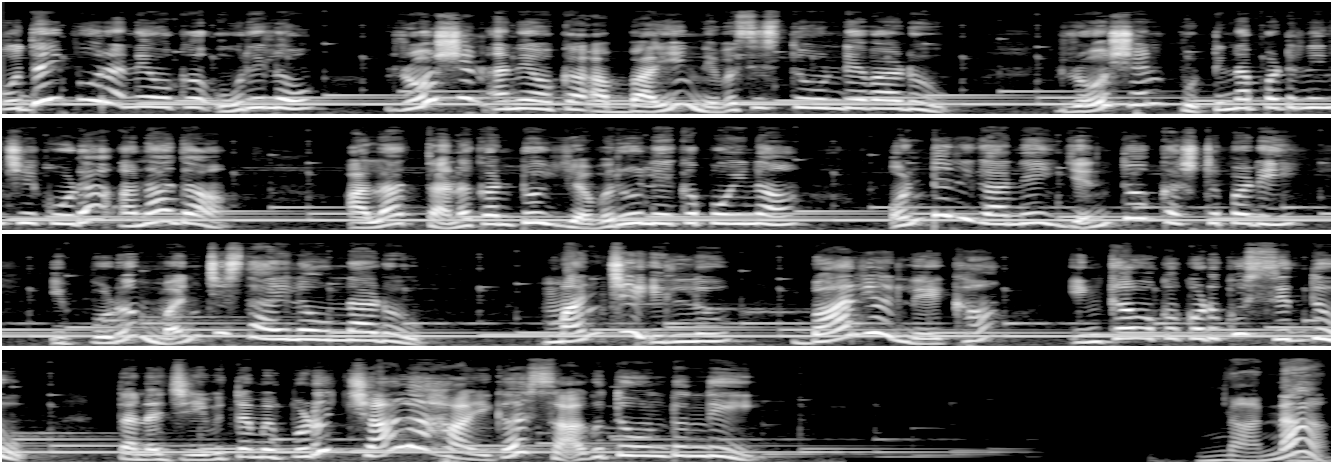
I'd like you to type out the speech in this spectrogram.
ఉదయ్పూర్ అనే ఒక ఊరిలో రోషన్ అనే ఒక అబ్బాయి నివసిస్తూ ఉండేవాడు. రోషన్ పుట్టినప్పటి నుంచి కూడా అనాథ. అలా తనకంటూ ఎవరూ లేకపోయినా ఒంటరిగానే ఎంతో కష్టపడి ఇప్పుడు మంచి స్థాయిలో ఉన్నాడు. మంచి ఇల్లు భార్య లేఖ ఇంకా ఒక కొడుకు సిద్ధు. తన జీవితం ఇప్పుడు చాలా హాయిగా సాగుతూ ఉంటుంది. నాన్నా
